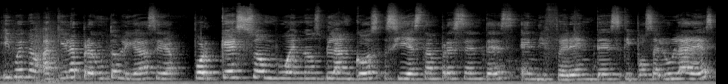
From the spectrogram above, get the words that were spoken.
Y bueno, aquí la pregunta obligada sería, ¿por qué son buenos blancos si están presentes en diferentes tipos celulares,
